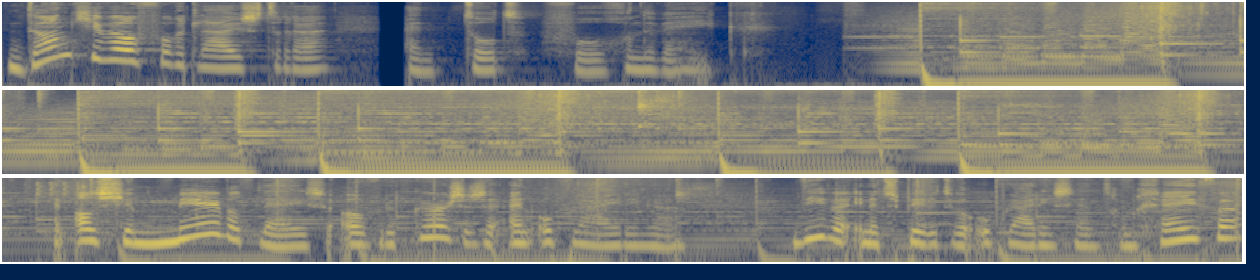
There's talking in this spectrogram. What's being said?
Dankjewel voor het luisteren en tot volgende week. En als je meer wilt lezen over de cursussen en opleidingen die we in het Spiritueel Opleidingscentrum geven,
